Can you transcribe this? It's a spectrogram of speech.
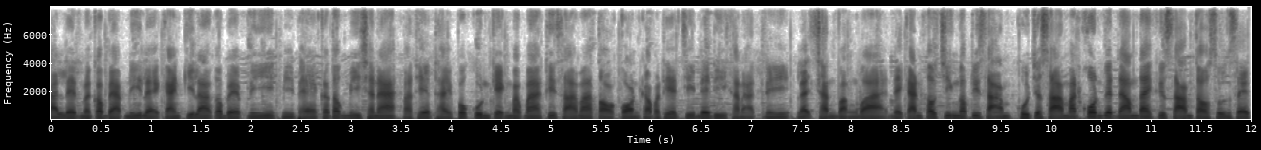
การเล่นมันก็แบบนี้แหละการกีฬาก็แบบนี้ มีแพ้ก็ต้องมีชนะประเทศไทย พวกคุณเก่งมากๆ ที่สามารถต่อกรกับประเทศจีนได้ดีขนาดนี้ และฉันหวังว่าในการเข้าชิงรอบที่ 3 คุณจะสามารถโค่นเวียดนามได้คือ 3 ต่อ0เซต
